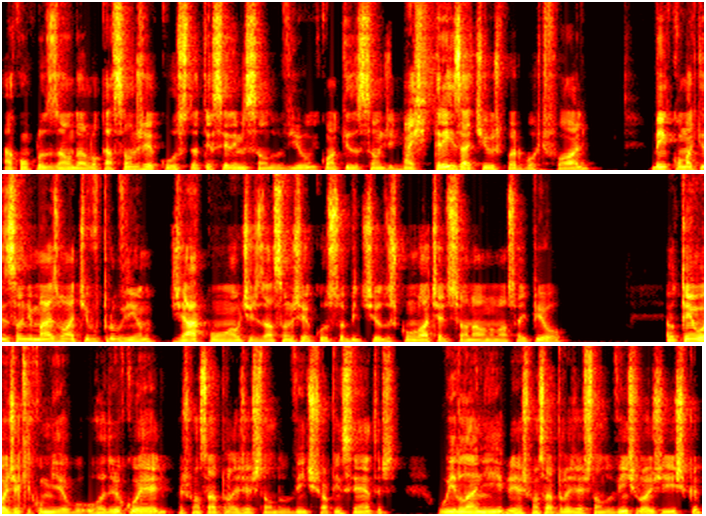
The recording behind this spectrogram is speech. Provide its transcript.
a conclusão da alocação de recursos da terceira emissão do VILG, com aquisição de mais três ativos para o portfólio, bem como a aquisição de mais um ativo para o Vino, já com a utilização de recursos obtidos com lote adicional no nosso IPO. Eu tenho hoje aqui comigo o Rodrigo Coelho, responsável pela gestão do 20 Shopping Centers, o Ilan Nigri, responsável pela gestão do 20 Logística,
